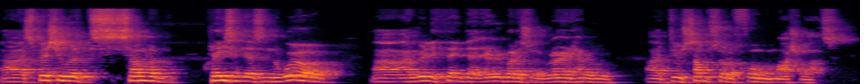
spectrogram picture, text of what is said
uh, especially with some of craziness in the world, uh, I really think that everybody should learn how to uh, do some sort of form of martial arts.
